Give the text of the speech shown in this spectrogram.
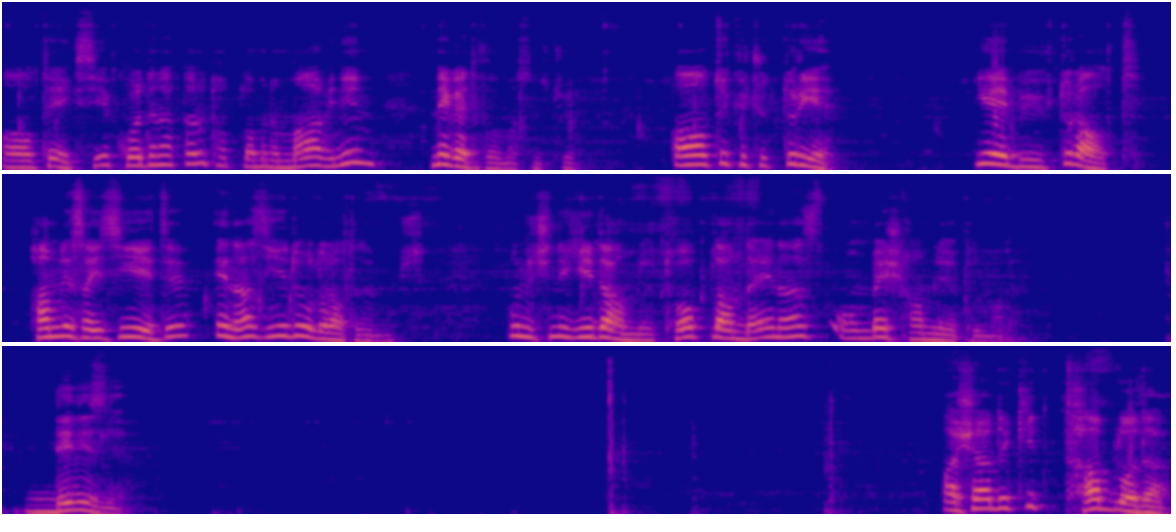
6 eksiye. Koordinatları toplamının mavinin negatif olmasını istiyor. 6 küçüktür y. y büyüktür 6. Hamle sayısı 7. En az 7 olur 6 demek. Bunun için de 7 hamle. Toplamda en az 15 hamle yapılmalı. Denizli. Aşağıdaki tabloda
